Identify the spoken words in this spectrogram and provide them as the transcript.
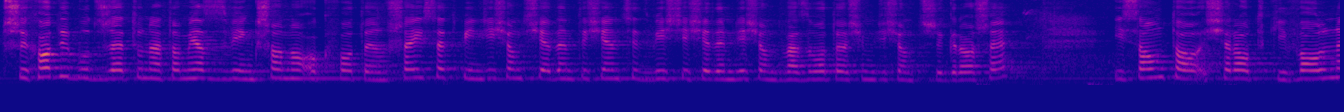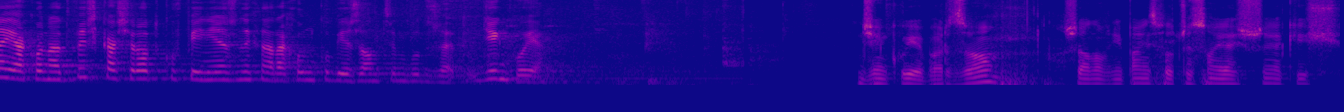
Przychody budżetu natomiast zwiększono o kwotę 657 272 zł 83 grosze i są to środki wolne jako nadwyżka środków pieniężnych na rachunku bieżącym budżetu. Dziękuję. Dziękuję bardzo. Szanowni Państwo, czy są jeszcze jakieś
